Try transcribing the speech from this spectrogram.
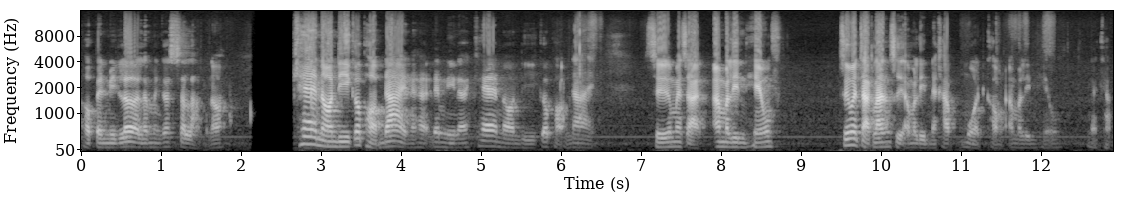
พอเป็นมิลเลอร์แล้วมันก็สลับเนาะแค่นอนดีก็ผอมได้นะฮะเล่มนี้นะแค่นอนดีก็ผอมได้ ซื้อมาจากอมรินเฮลท์ซื้อมาจากร้านหนังสืออมรินนะครับ หมวดของอมรินเฮลท์นะครับ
